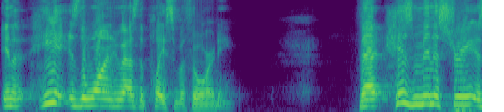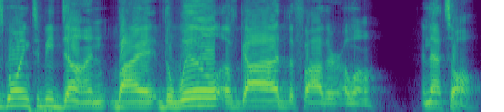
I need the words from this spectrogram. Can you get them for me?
in, he is the one who has the place of authority. That his ministry is going to be done by the will of God the Father alone. And that's all.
